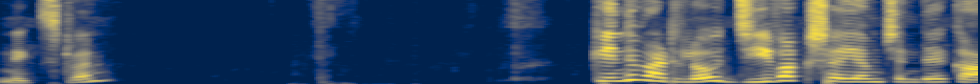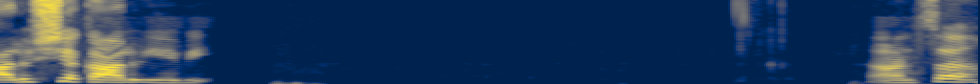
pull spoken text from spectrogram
నెక్స్ట్ వన్ కింది వాటిలో జీవక్షయం చెందే కాలుష్యకాలు ఏవి? ఆన్సర్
